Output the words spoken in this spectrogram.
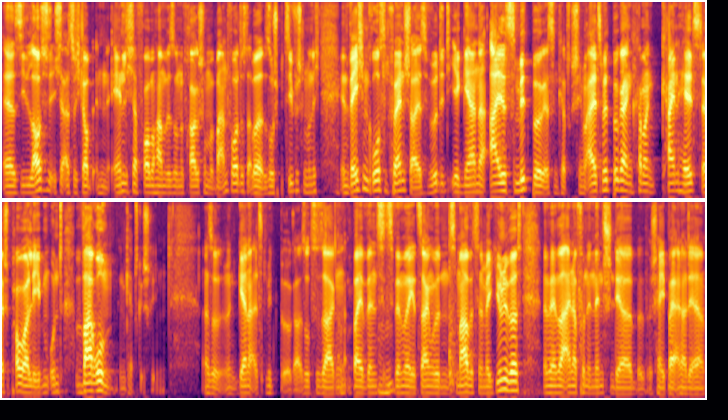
Äh, sie lautet, ich, also ich glaube, in ähnlicher Form haben wir so eine Frage schon mal beantwortet, aber so spezifisch noch nicht. In welchem großen Franchise würdet ihr gerne als Mitbürger, ist in Caps geschrieben, als Mitbürger kann man kein Held slash Power leben und warum in Caps geschrieben? Also äh, gerne als Mitbürger sozusagen. Bei, wenn es jetzt, wenn wir jetzt sagen würden, das Marvel Cinematic Universe, dann wären wir einer von den Menschen, der wahrscheinlich bei einer der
